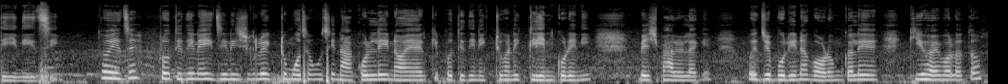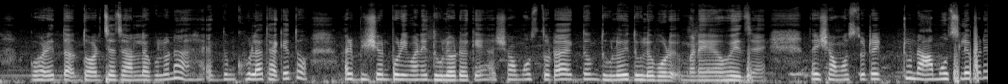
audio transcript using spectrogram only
দিয়ে নিয়েছি। তো এই যে প্রতিদিন এই জিনিসগুলো একটু মোছামুছি না করলেই নয় আর কি, প্রতিদিন একটুখানি ক্লিন করে নিই, বেশ ভালো লাগে। ওই যে বলি না গরমকালে কি হয় বলো তো ঘরের দরজা, জানলাগুলো না একদম খোলা থাকে তো, আর ভীষণ পরিমাণে ধুলো ঢোকে, আর সমস্তটা একদম ধুলোই ধুলো মানে হয়ে যায়। তাই সমস্তটা একটু না মুছলে পরে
